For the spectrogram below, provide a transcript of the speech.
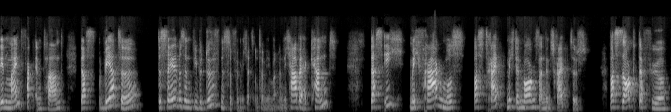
den Mindfuck enttarnt, dass Werte dasselbe sind wie Bedürfnisse für mich als Unternehmerin. Ich habe erkannt, dass ich mich fragen muss, was treibt mich denn morgens an den Schreibtisch? Was sorgt dafür,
